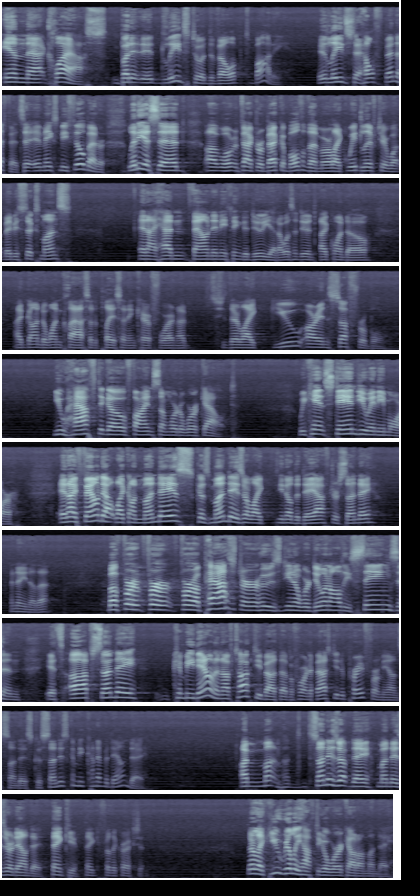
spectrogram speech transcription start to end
in that class, but it, it leads to a developed body. It leads to health benefits. It, it makes me feel better. Lydia said, uh, well, in fact, Rebecca, both of them are like, we'd lived here, what, maybe six months? And I hadn't found anything to do yet. I wasn't doing Taekwondo. I'd gone to one class at a place I didn't care for it. And I, they're like, you are insufferable. You have to go find somewhere to work out. We can't stand you anymore. And I found out, like on Mondays, because Mondays are like, you know, the day after Sunday. I know you know that. But for, for, for a pastor who's, you know, we're doing all these things and it's up, Sunday can be down. And I've talked to you about that before, and I've asked you to pray for me on Sundays because Sundays can be kind of a down day. I'm, Sundays are up day, Mondays are a down day. Thank you. Thank you for the correction. They're like, you really have to go work out on Monday.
